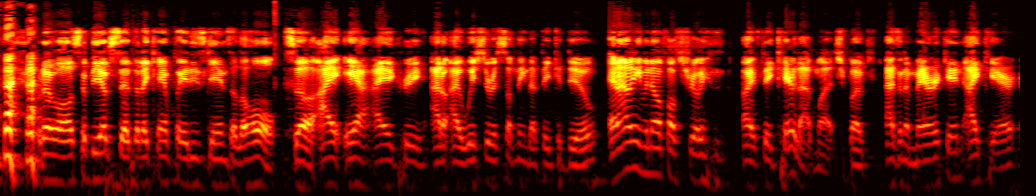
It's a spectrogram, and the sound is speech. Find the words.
but I will also be upset that I can't play these games as a whole. So I, yeah, I agree. I, I wish there was something that they could do, and I don't even know if Australians if they care that much. But as an American, I care.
